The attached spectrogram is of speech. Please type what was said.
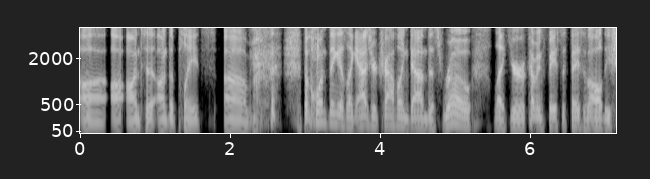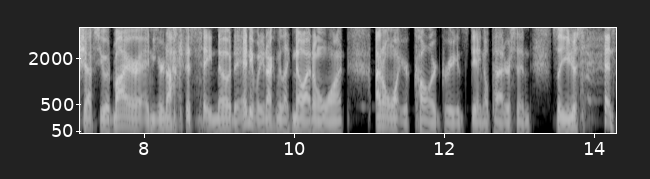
uh, uh, onto onto plates. Um, the one thing is like as you're traveling down this row, like you're coming face to face with all these chefs you admire, and you're not going to say no to anybody. You're not going to be like, no, I don't want, I don't want your collard greens, Daniel Patterson. So you just end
